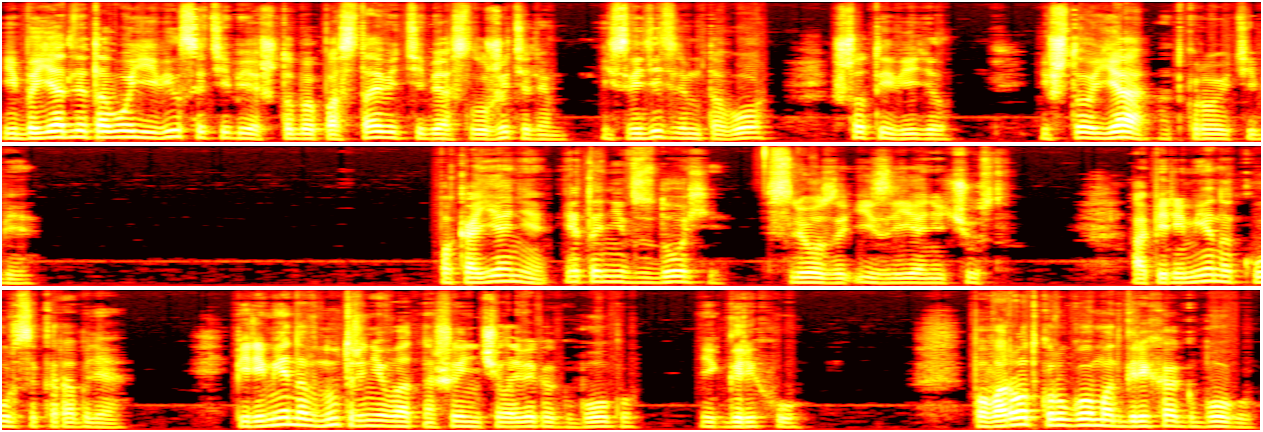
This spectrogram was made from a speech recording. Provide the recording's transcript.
Ибо я для того явился тебе, чтобы поставить тебя служителем и свидетелем того, что ты видел, и что я открою тебе. Покаяние – это не вздохи, слезы и излияние чувств, а перемена курса корабля, перемена внутреннего отношения человека к Богу и к греху, поворот кругом от греха к Богу.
